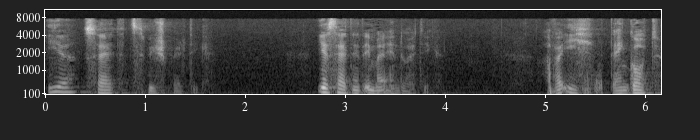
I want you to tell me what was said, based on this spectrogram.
ihr seid zwiespältig. Ihr seid nicht immer eindeutig. Aber ich, dein Gott,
